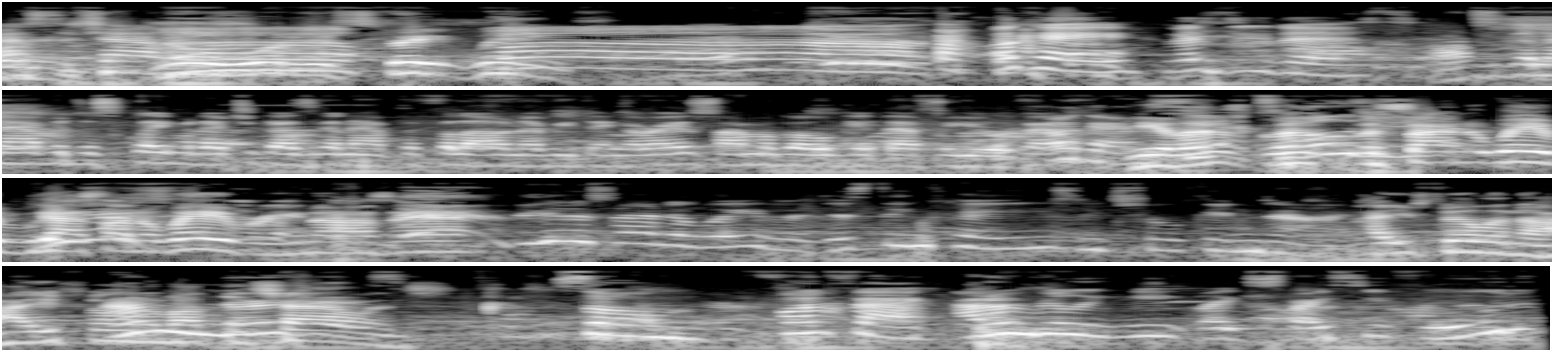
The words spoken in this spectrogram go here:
That's the challenge. No water, uh, straight wings. Okay, let's do this. I'm just gonna have a disclaimer that you guys are gonna have to fill out and everything. All right, so I'm gonna go get that for you. Okay. Okay. Yeah, let's I let's, let's sign the waiver. We gotta sign the waiver. You know what I'm saying? We're gonna sign a waiver just in case we choke and die. How you feeling though? How you feeling I'm about nervous. the challenge? So, fun fact: I don't really eat like spicy food.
